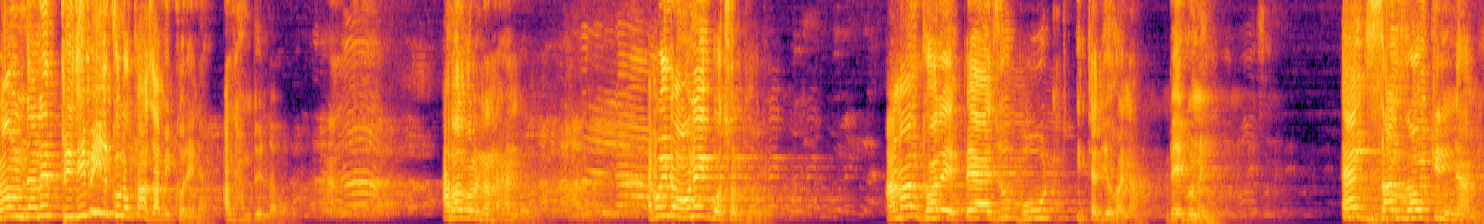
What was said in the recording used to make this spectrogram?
রমজানে পৃথিবীর কোনো কাজ আমি করি না, আলহামদুলিল্লাহ আবার বলেন আলহামদুলিল্লাহ এবং এটা অনেক বছর ধরে। আমার ঘরে পেঁয়াজু, বুট ইত্যাদি হয় না, বেগুনি। এক জাররাও কিনি না আমি।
